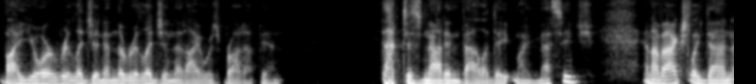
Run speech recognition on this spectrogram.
by your religion and the religion that I was brought up in that does not invalidate my message. And I've actually done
